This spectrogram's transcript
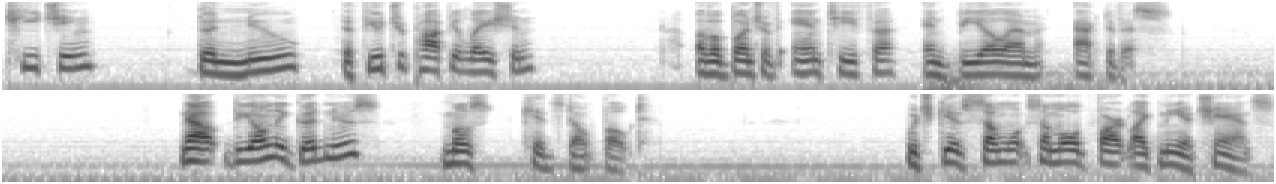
teaching the new the future population of a bunch of Antifa and BLM activists. Now, the only good news, most kids don't vote. Which gives some some old fart like me a chance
